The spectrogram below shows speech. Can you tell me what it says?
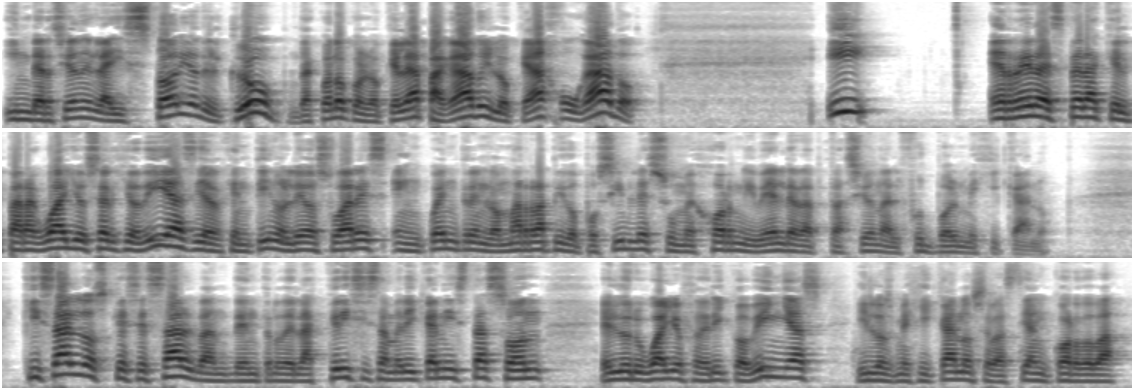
inversión en la historia del club, de acuerdo con lo que le ha pagado y lo que ha jugado. Y Herrera espera que el paraguayo Sergio Díaz y el argentino Leo Suárez encuentren lo más rápido posible su mejor nivel de adaptación al fútbol mexicano. Quizá los que se salvan dentro de la crisis americanista son el uruguayo Federico Viñas y los mexicanos Sebastián Córdoba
